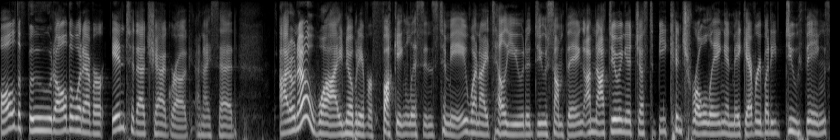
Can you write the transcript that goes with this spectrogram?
all the food, all the whatever into that shag rug. And I said, I don't know why nobody ever fucking listens to me when I tell you to do something. I'm not doing it just to be controlling and make everybody do things.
